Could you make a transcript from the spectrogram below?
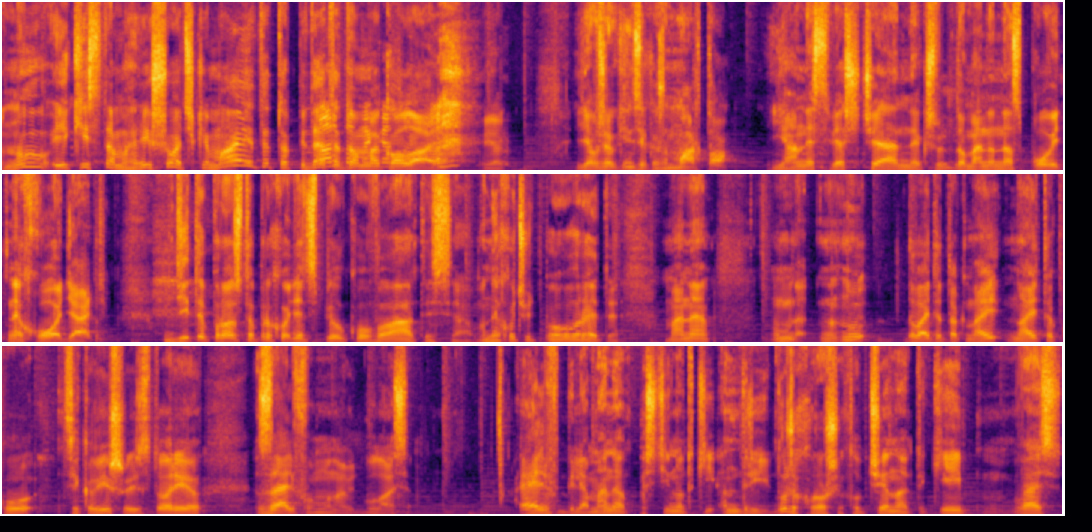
ну, якісь там грішочки маєте, то підете Марта до така Миколая. Я, я вже в кінці кажу: Марто, я не священник, що до мене на сповідь не ходять. Діти просто приходять спілкуватися. Вони хочуть поговорити. У мене ну, давайте так, най, найтаку цікавішу історію з ельфом вона відбулася. Ельф біля мене постійно такий Андрій, дуже хороший хлопчина, такий весь,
